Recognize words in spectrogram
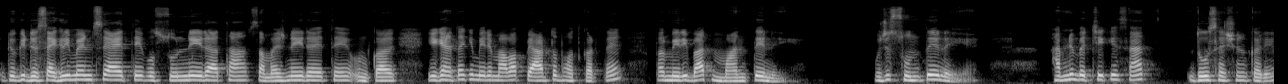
क्योंकि डिसएग्रीमेंट से आए थे, वो सुन नहीं रहा था, समझ नहीं रहे थे। उनका ये कहना था कि मेरे माँ बाप प्यार तो बहुत करते हैं, पर मेरी बात मानते नहीं है, मुझे सुनते नहीं है। हमने बच्चे के साथ दो सेशन करे,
